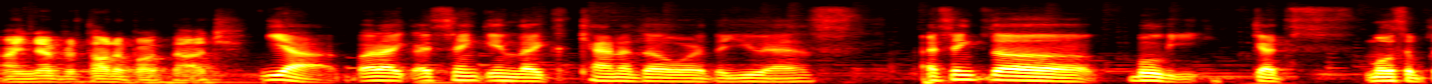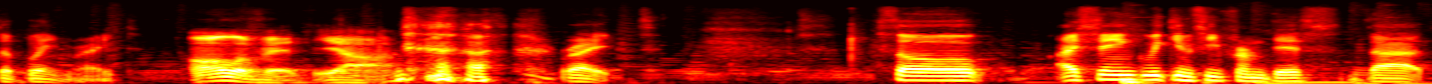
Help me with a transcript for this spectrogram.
I never thought about that. Yeah, but like I think in like Canada or the US, I think the bully gets most of the blame, right? All of it. Yeah. right. So I think we can see from this that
